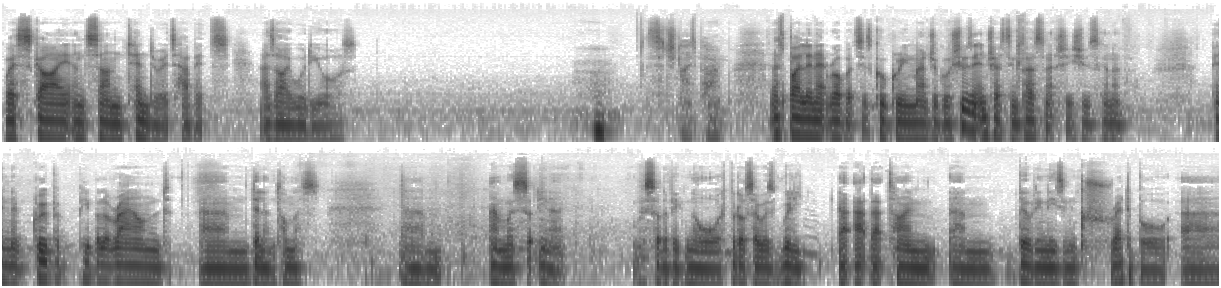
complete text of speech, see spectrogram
where sky and sun tender its habits, as I would yours. Such a nice poem. That's by Lynette Roberts. It's called Green Madrigal. She was an interesting person, actually. She was kind of in a group of people around um, Dylan Thomas, um, and was you know was sort of ignored, but also was really at, at that time um, building these incredible uh,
